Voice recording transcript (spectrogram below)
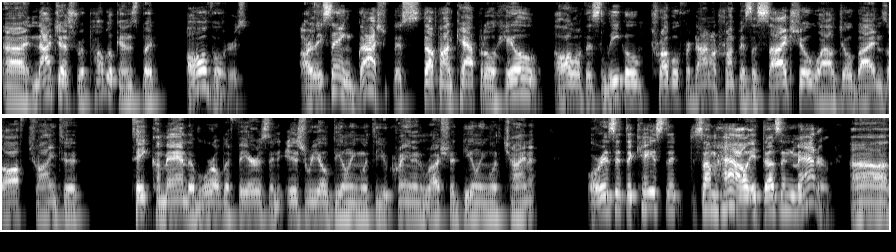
uh, not just Republicans, but all voters are they saying, gosh, this stuff on Capitol Hill, all of this legal trouble for Donald Trump is a sideshow while Joe Biden's off trying to take command of world affairs in Israel, dealing with the Ukraine and Russia, dealing with China? Or is it the case that somehow it doesn't matter? Uh,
